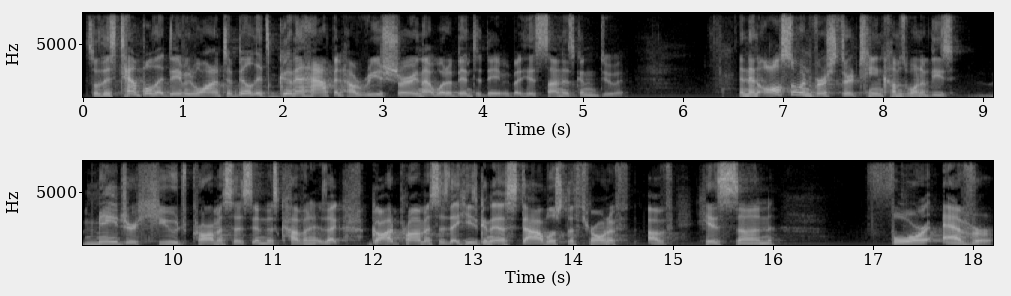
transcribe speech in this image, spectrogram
So, this temple that David wanted to build, it's going to happen. How reassuring that would have been to David, but his son is going to do it. And then also in verse 13 comes one of these major, huge promises in this covenant is that God promises that he's going to establish the throne of, of his son forever.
